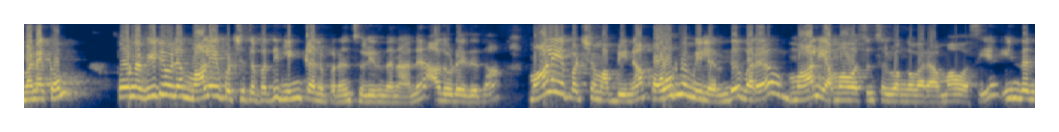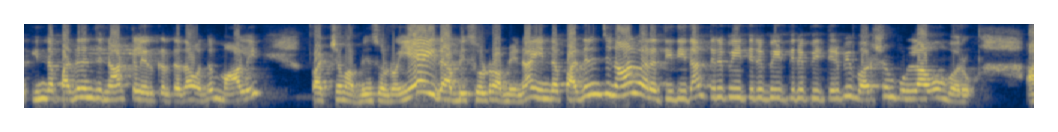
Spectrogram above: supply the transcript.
வணக்கம். போன வீடியோல மாலைய பட்சத்தை பத்தி லிங்க் அனுப்புறேன்னு சொல்லியிருந்தேன் நானு. அதோட இதுதான். மாலைய பட்சம் அப்படின்னா பௌர்ணமியில இருந்து வர மாலை அமாவாசைன்னு சொல்லுவாங்க வர அமாவாசையை. இந்த இந்த பதினஞ்சு நாட்கள் இருக்கிறத தான் வந்து மாலை பட்சம் அப்படின்னு சொல்றோம். ஏன் இதை அப்படி சொல்றோம் அப்படின்னா இந்த பதினஞ்சு நாள் வர திதி தான் திருப்பி திருப்பி திருப்பி திருப்பி வருஷம் ஃபுல்லாவும் வரும்.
